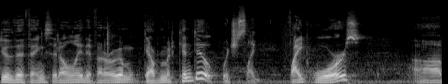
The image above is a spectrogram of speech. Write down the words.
do the things that only the federal government can do, which is like fight wars, uh,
